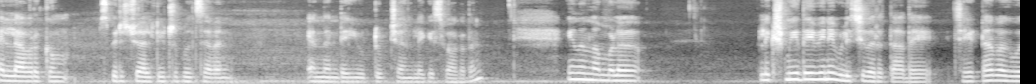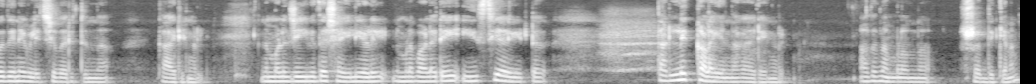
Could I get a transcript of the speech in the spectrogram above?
എല്ലാവർക്കും സ്പിരിച്വാലിറ്റി ട്രിപ്പിൾ സെവൻ എന്നെന്റെ യൂട്യൂബ് ചാനലിലേക്ക് സ്വാഗതം. ഇന്ന് നമ്മൾ ലക്ഷ്മി ദേവിനെ വിളിച്ചു വരുത്താതെ ചേട്ടാ ഭഗവതിനെ വിളിച്ചു വരുത്തുന്ന കാര്യങ്ങൾ. നമ്മൾ ജീവിത ശൈലികളിൽ നമ്മൾ വളരെ ഈസി ആയിട്ട് തള്ളിക്കളയുന്ന കാര്യങ്ങൾ. അത് നമ്മളൊന്ന് ശ്രദ്ധിക്കണം.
